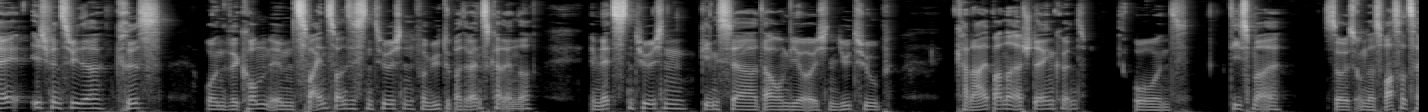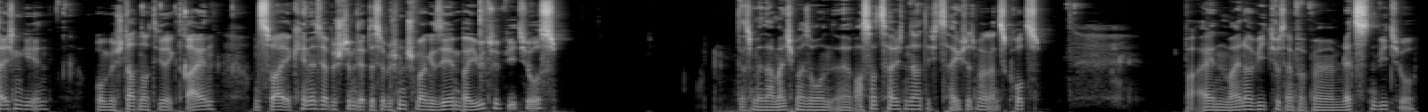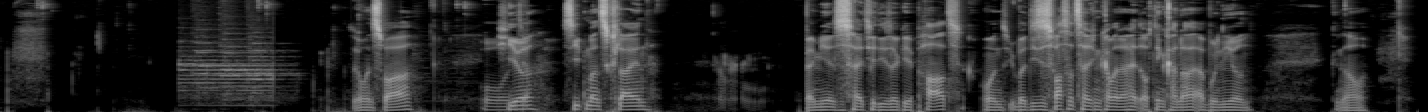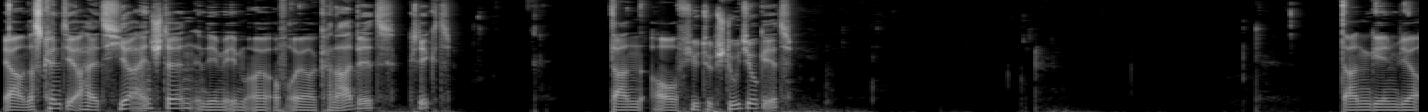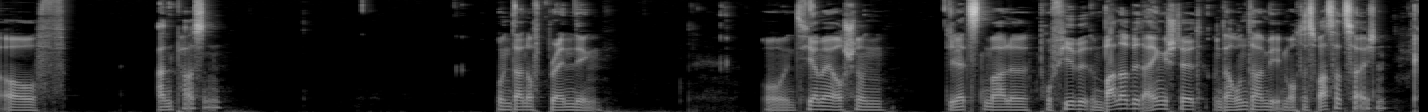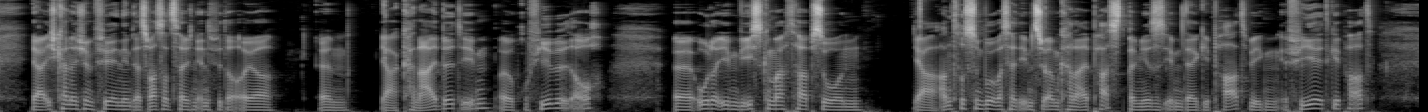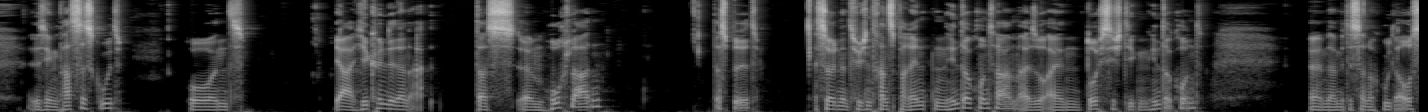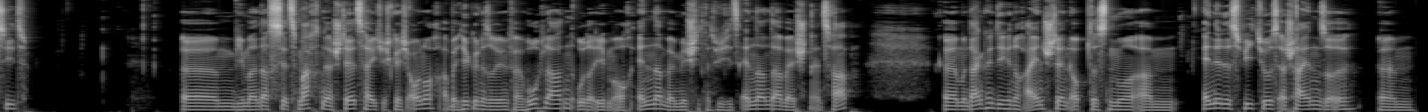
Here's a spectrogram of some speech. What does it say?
Hey, ich bin's wieder, Chris, und willkommen im 22. Türchen vom YouTube Adventskalender. Im letzten Türchen ging es ja darum, wie ihr euch einen YouTube-Kanalbanner erstellen könnt. Und diesmal soll es um das Wasserzeichen gehen. Und wir starten auch direkt rein. Und zwar, ihr kennt es ja bestimmt, ihr habt das ja bestimmt schon mal gesehen bei YouTube-Videos, dass man da manchmal so ein äh, Wasserzeichen hat. Ich zeige euch das mal ganz kurz. Bei einem meiner Videos, einfach bei meinem letzten Video. So, und zwar, und hier sieht man es klein. Bei mir ist es halt hier dieser Gepard und über dieses Wasserzeichen kann man dann halt auch den Kanal abonnieren. Genau. Ja, und das könnt ihr halt hier einstellen, indem ihr eben auf euer Kanalbild klickt. Dann auf YouTube Studio geht. Dann gehen wir auf Anpassen und dann auf Branding. Und hier haben wir ja auch schon die letzten Male Profilbild und Bannerbild eingestellt und darunter haben wir eben auch das Wasserzeichen. Ja, ich kann euch empfehlen, nehmt das Wasserzeichen entweder euer ähm, ja, Kanalbild eben, euer Profilbild auch, äh, oder eben wie ich es gemacht habe, so ein ja, anderes Symbol, was halt eben zu eurem Kanal passt. Bei mir ist es eben der Gepard wegen Affiliate Gepard, deswegen passt es gut. Und ja, hier könnt ihr dann das ähm, hochladen das Bild. Es sollte natürlich einen transparenten Hintergrund haben, also einen durchsichtigen Hintergrund, ähm, damit es dann noch gut aussieht. Ähm, wie man das jetzt macht und erstellt, zeige ich euch gleich auch noch, aber hier könnt ihr es auf jeden Fall hochladen oder eben auch ändern. Bei mir steht natürlich jetzt ändern da, weil ich schon eins habe. Ähm, und dann könnt ihr hier noch einstellen, ob das nur am Ende des Videos erscheinen soll ähm,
